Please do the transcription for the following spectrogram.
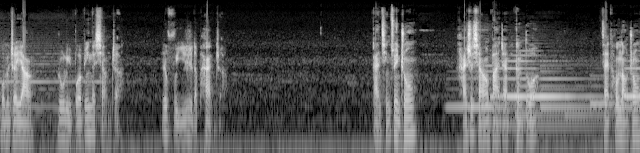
我们这样如履薄冰的想着，日复一日的盼着，感情最终还是想要霸占的更多。在头脑中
